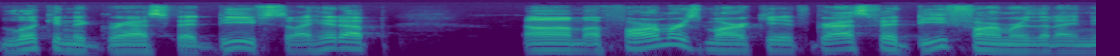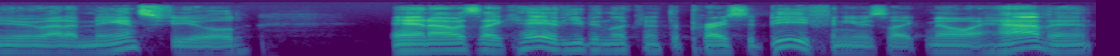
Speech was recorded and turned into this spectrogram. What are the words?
look into grass fed beef. So I hit up um, a farmer's market, grass fed beef farmer that I knew out of Mansfield. And I was like, Hey, have you been looking at the price of beef? And he was like, No, I haven't.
